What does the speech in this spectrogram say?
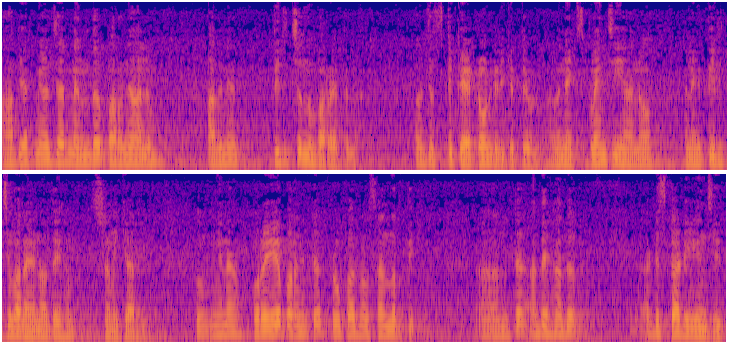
ആധ്യാത്മികാചാരൻ എന്ത് പറഞ്ഞാലും അതിനെ തിരിച്ചൊന്നും പറയത്തില്ല. അത് ജസ്റ്റ് കേട്ടോണ്ടിരിക്കത്തേ ഉള്ളൂ. അതിനെ എക്സ്പ്ലെയിൻ ചെയ്യാനോ അല്ലെങ്കിൽ തിരിച്ചു പറയാനോ അദ്ദേഹം ശ്രമിക്കാറില്ല. അപ്പം ഇങ്ങനെ കുറേ പറഞ്ഞിട്ട് പ്രഭുപാദ് അവസാനം നിർത്തി. എന്നിട്ട് അദ്ദേഹം അത് ഡിസ്കാർഡ് ചെയ്യുകയും ചെയ്തു.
